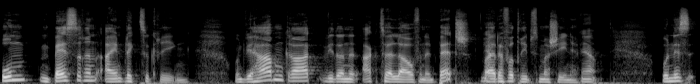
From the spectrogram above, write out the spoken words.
Um einen besseren Einblick zu kriegen. Und wir haben gerade wieder einen aktuell laufenden Batch ja. bei der Vertriebsmaschine. Ja. Und es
